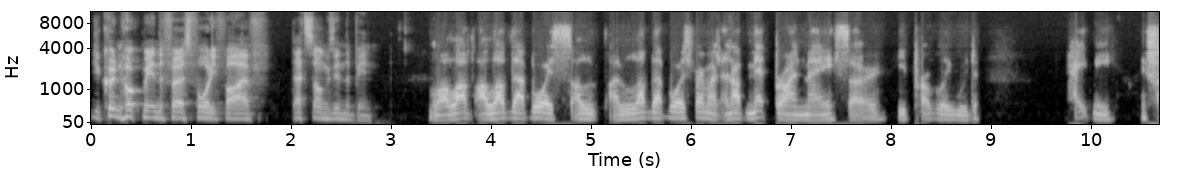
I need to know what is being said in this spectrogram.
you couldn't hook me in the first 45. That song's in the bin. Well, I love I love that voice. I, I love that voice very much, and I've met Brian May, so he probably would hate me If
